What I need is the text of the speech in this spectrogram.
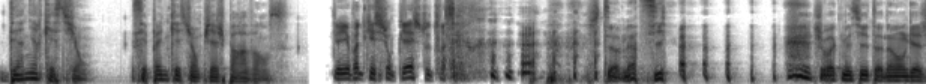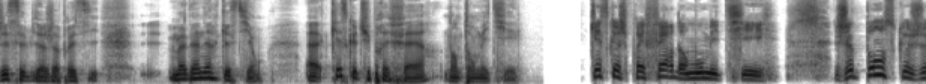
Dernière question. C'est pas une question piège par avance. Il n'y a pas de question piège, de toute façon. je te remercie. je vois que monsieur est un homme engagé, c'est bien, j'apprécie. Ma dernière question. Euh, qu'est-ce que tu préfères dans ton métier? Qu'est-ce que je préfère dans mon métier? Je pense que je,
